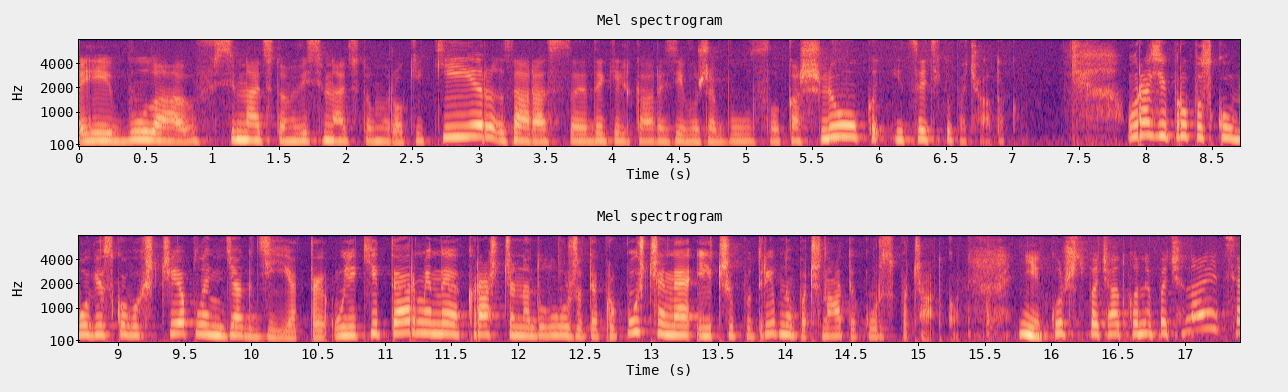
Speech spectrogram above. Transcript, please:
І була в 17-18 році кір, зараз е, декілька разів вже був кашлюк, і це тільки початок. У разі пропуску обов'язкових щеплень як діяти? У які терміни краще надолужити пропущене і чи потрібно починати курс спочатку? Ні, курс спочатку не починається.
